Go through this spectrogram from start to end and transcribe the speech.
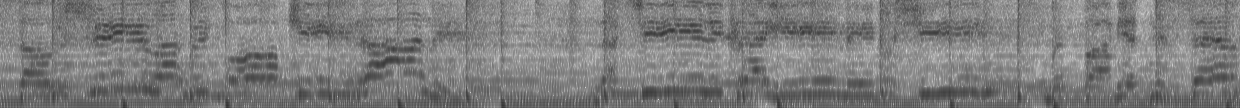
залишила глибокі рани на тілі країни душі. Ми пам'ять несем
